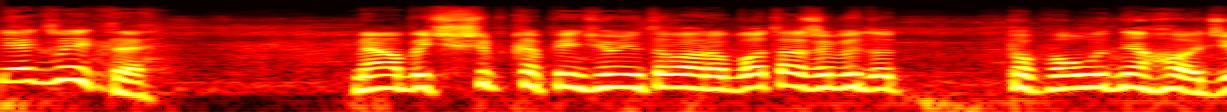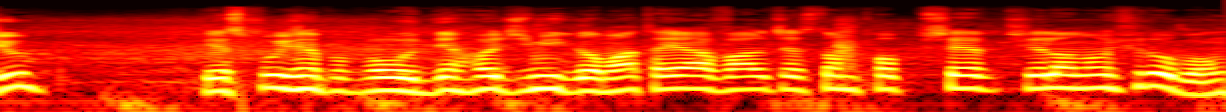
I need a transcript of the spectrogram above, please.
jak zwykle. Miała być szybka 5-minutowa robota, żeby do popołudnia chodził. Jest późne popołudnie, chodzi mi go a ja walczę z tą poprzedzieloną śrubą.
